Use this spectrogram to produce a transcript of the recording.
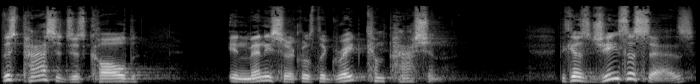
This passage is called, in many circles, the Great Compassion. Because Jesus says,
